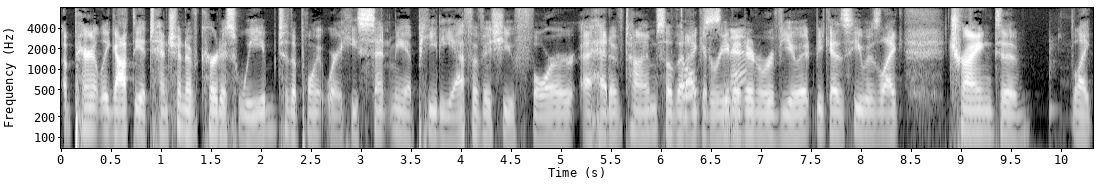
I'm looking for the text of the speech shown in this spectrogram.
apparently got the attention of Kurtis Wiebe to the point where he sent me a PDF of issue 4 ahead of time so that I Oh, could read it and review it because he was like trying to like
